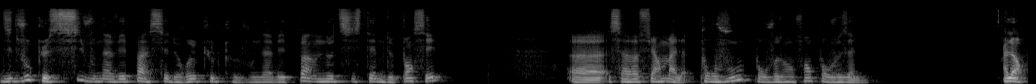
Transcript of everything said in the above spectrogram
dites-vous que si vous n'avez pas assez de recul, que vous n'avez pas un autre système de pensée, euh, ça va faire mal pour vous, pour vos enfants, pour vos amis. Alors,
